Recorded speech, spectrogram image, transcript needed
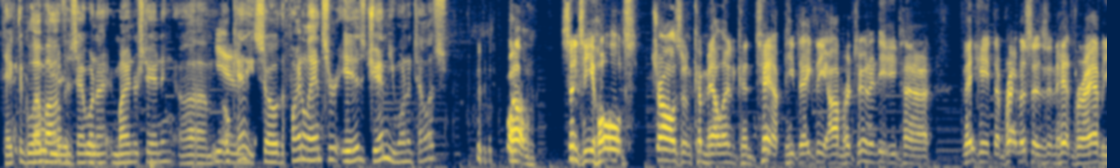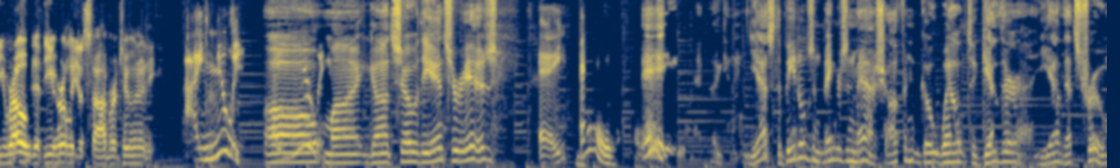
take the glove off. Is that what I, my understanding? Um, Yeah. Okay, so the final answer is Jim. You want to tell us? Well, since he holds Charles and Camilla in contempt, he take the opportunity to vacate the premises and head for Abbey Road at the earliest opportunity. I knew it. Oh it. my God! So the answer is A. A. A. Yes, the Beatles and Bangers and Mash often go well together. Yeah, that's true.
